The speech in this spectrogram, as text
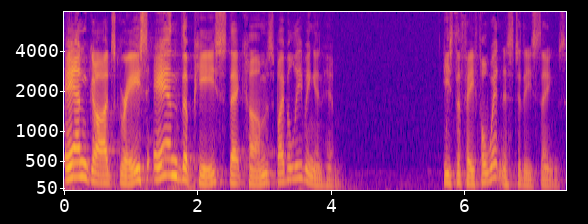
and God's grace and the peace that comes by believing in him. He's the faithful witness to these things.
